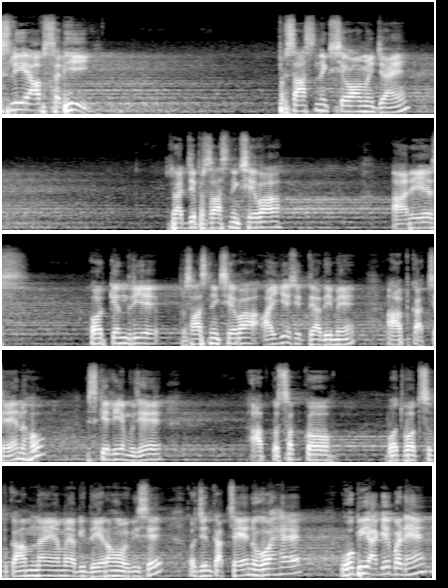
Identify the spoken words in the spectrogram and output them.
इसलिए आप सभी प्रशासनिक सेवा में जाएँ। राज्य प्रशासनिक सेवा, आरएएस और केंद्रीय प्रशासनिक सेवा, आईएएस इत्यादि में आपका चयन हो। इसके लिए मुझे आपको सबको बहुत बहुत शुभकामनाएँ मैं अभी दे रहा हूँ अभी से। और जिनका चयन हुआ है, वो भी आगे बढ़ें,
